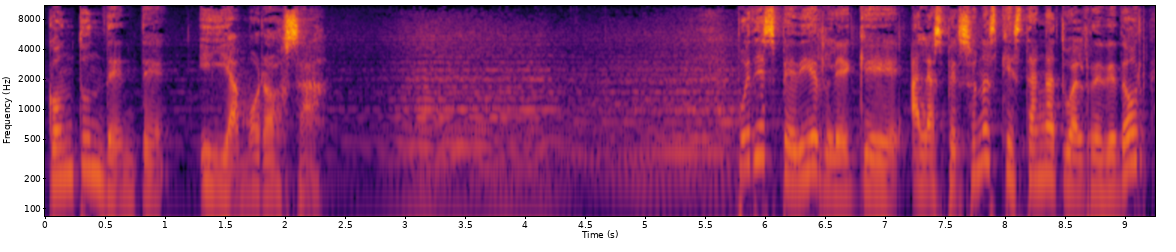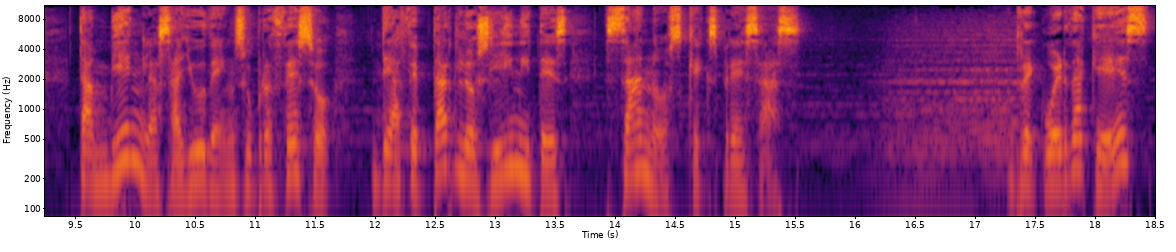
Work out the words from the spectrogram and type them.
contundente y amorosa. puedes pedirle que a las personas que están a tu alrededor también las ayude en su proceso de aceptar los límites sanos que expresas. Recuerda que es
